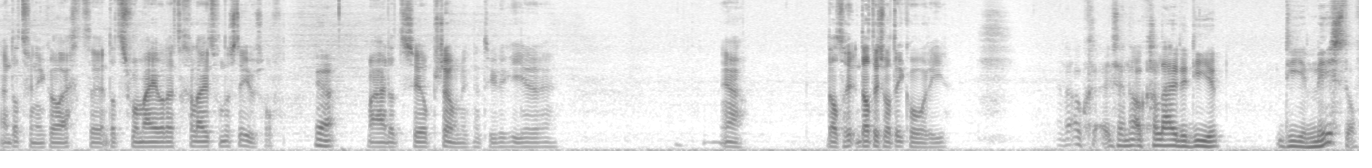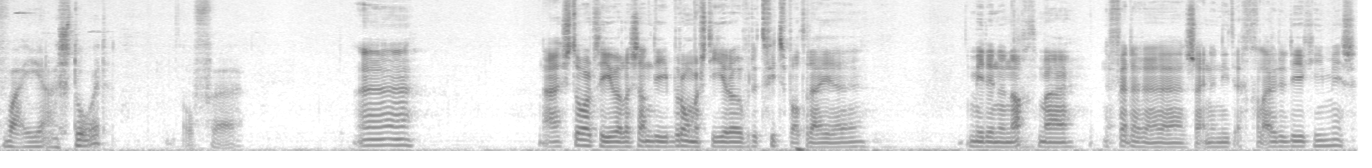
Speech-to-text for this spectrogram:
En dat vind ik wel echt, eh, dat is voor mij wel het geluid van de Stevenshof. Ja. Maar dat is heel persoonlijk natuurlijk hier. eh. ja, dat, dat is wat ik hoor hier. En er ook, zijn er ook geluiden die je, die je mist of waar je je aan stoort? Of, nou, hij stoort hier wel eens aan die brommers die hier over het fietspad rijden. eh, midden in de nacht. Maar verder eh, zijn er niet echt geluiden die ik hier mis.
